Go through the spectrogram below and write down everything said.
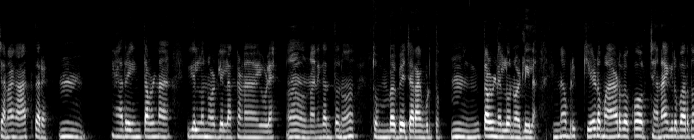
ಚೆನ್ನಾಗಿ ಹಾಕ್ತಾರೆ. ಹ್ಞೂ ಆದರೆ ಇಂಥವಳನ್ನ ಎಲ್ಲೂ ನೋಡಲಿಲ್ಲ ಕಣ ಇವಳೆ. ಹ್ಞೂ ನನಗಂತೂ ತುಂಬ ಬೇಜಾರಾಗ್ಬಿಡ್ತು. ಹ್ಞೂ ಇಂಥವಳನ್ನೆಲ್ಲೂ ನೋಡಲಿಲ್ಲ. ಇನ್ನೊಬ್ರಿಗೆ ಕೇಡು ಮಾಡಬೇಕು, ಅವ್ರು ಚೆನ್ನಾಗಿರಬಾರ್ದು,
